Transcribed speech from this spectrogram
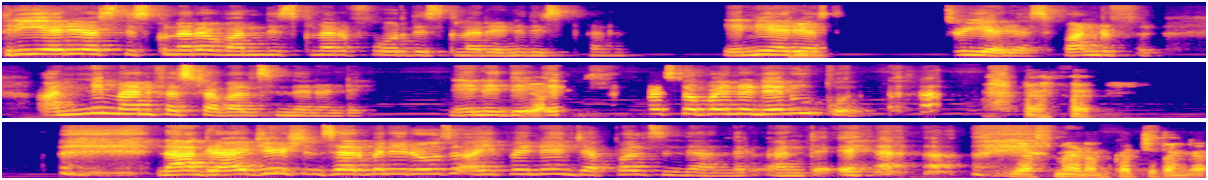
త్రీ ఏరియాస్ తీసుకున్నారా? వన్ తీసుకున్నారా? ఫోర్ తీసుకున్నారా? ఎన్ని తీసుకున్నారా? ఎన్ని ఏరియాస్? Three areas. వండర్ఫుల్. అన్ని మేనిఫెస్ట్ అవ్వాల్సిందేనండి. నేను ఇది. మేనిఫెస్టో పైన నేను ఊరుకోను. నా గ్రాడ్యుయేషన్ సెరమనీ రోజు అయిపోయినాయి అని చెప్పాల్సిందే అందరూ అంతే. ఎస్ మేడం ఖచ్చితంగా.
